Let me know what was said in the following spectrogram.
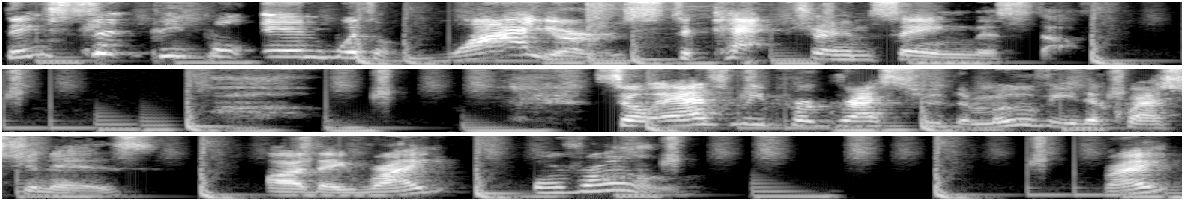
They sent people in with wires to capture him saying this stuff. So as we progress through the movie, the question is, are they right or wrong? Right?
